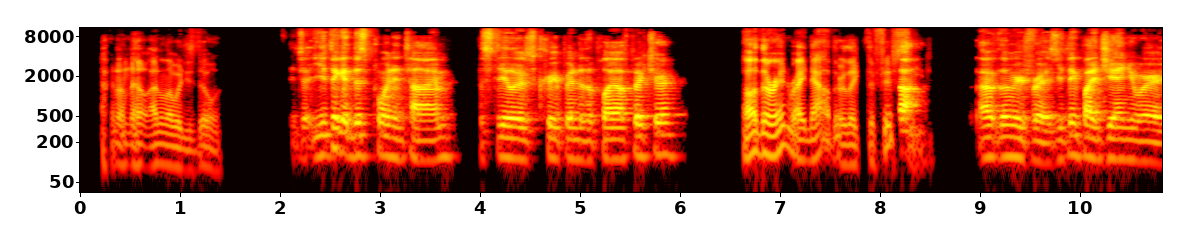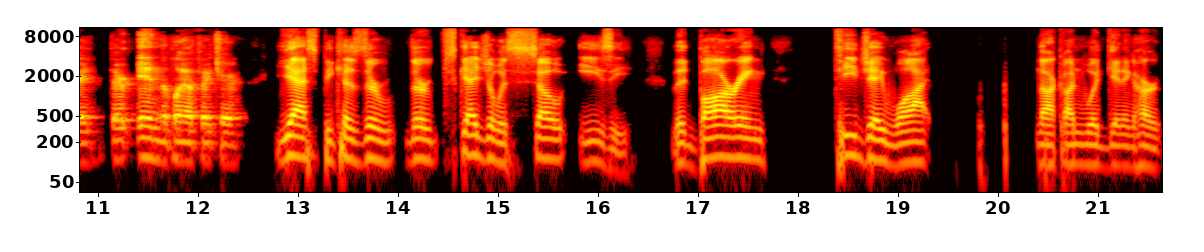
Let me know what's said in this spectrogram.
I don't know. I don't know what he's doing. You think at this point in time, the Steelers creep into the playoff picture? Oh, they're in right now. They're like the fifth uh, seed. Uh, let me rephrase. You think by January they're in the playoff picture? Yes, because their their schedule is so easy that barring T.J. Watt, knock on wood, getting hurt,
